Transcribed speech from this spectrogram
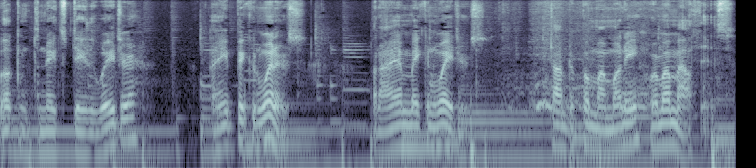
Welcome to Nate's Daily Wager. I ain't picking winners, but I am making wagers. Time to put my money where my mouth is.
